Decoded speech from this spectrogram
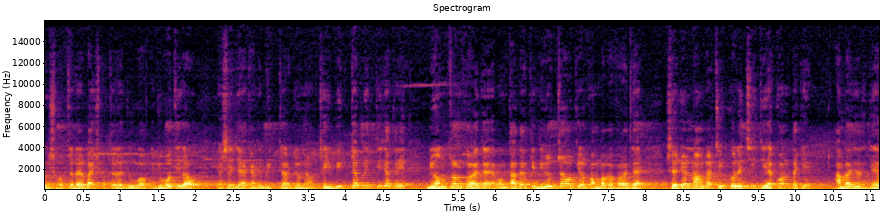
বিশ বছরের, বাইশ বছরের যুবক, যুবতীরাও এসে যায় এখানে ভিক্ষার জন্য। সেই ভিক্ষাবৃত্তি যাতে নিয়ন্ত্রণ করা যায় এবং তাদেরকে নিরুৎসাহ কীরকমভাবে করা যায়, সেজন্য আমরা ঠিক করেছি যে এখন থেকে আমরা যে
